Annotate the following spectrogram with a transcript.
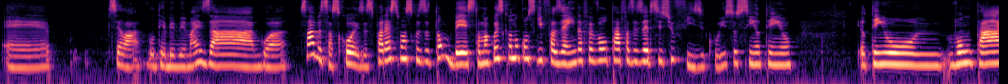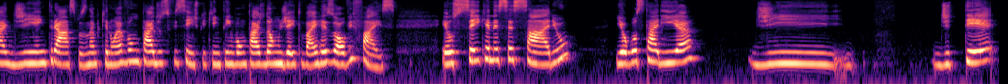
é, sei lá, voltei a beber mais água. Sabe essas coisas? Parece umas coisas tão besta. Uma coisa que eu não consegui fazer ainda foi voltar a fazer exercício físico. Isso sim eu tenho eu tenho vontade, entre aspas, né? Porque não é vontade o suficiente, porque quem tem vontade dá um jeito, vai, resolve e faz. Eu sei que é necessário e eu gostaria de, de ter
